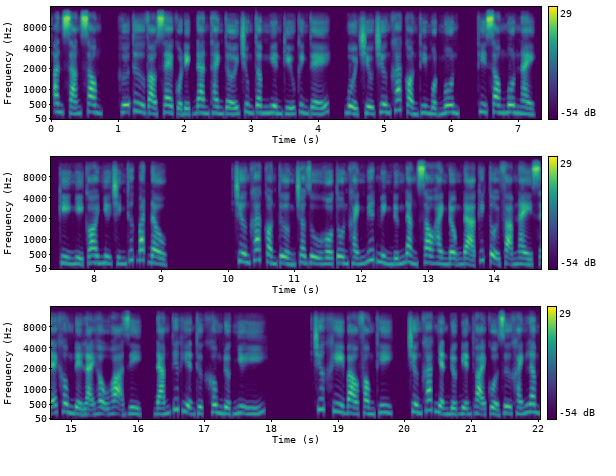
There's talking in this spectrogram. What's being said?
Ăn sáng xong, hứa tư vào xe của địch đan thanh tới trung tâm nghiên cứu kinh tế, buổi chiều trương khác còn thi một môn, thi xong môn này, kỳ nghỉ coi như chính thức bắt đầu. Trương khác còn tưởng cho dù Hồ Tôn Khánh biết mình đứng đằng sau hành động đả kích tội phạm này sẽ không để lại hậu họa gì, đáng tiếc hiện thực không được như ý. Trước khi vào phòng thi, Trương Khắc nhận được điện thoại của Dư Khánh Lâm,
